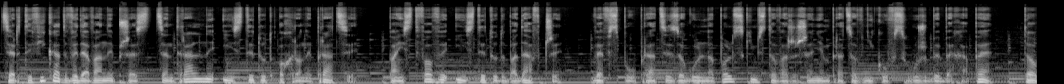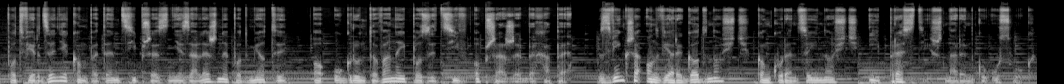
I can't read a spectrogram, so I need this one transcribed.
Certyfikat wydawany przez Centralny Instytut Ochrony Pracy, Państwowy Instytut Badawczy we współpracy z Ogólnopolskim Stowarzyszeniem Pracowników Służby BHP to potwierdzenie kompetencji przez niezależne podmioty o ugruntowanej pozycji w obszarze BHP. Zwiększa on wiarygodność, konkurencyjność i prestiż na rynku usług.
